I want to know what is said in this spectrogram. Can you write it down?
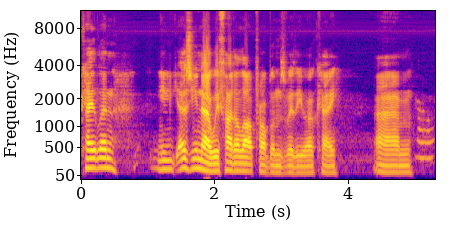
Caitlin. You, as you know, we've had a lot of problems with you. Okay. Um, No.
